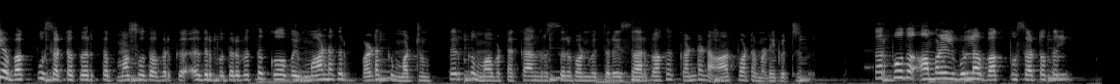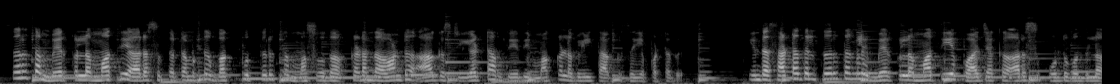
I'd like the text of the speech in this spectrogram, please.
புதிய வக்பு சட்ட திருத்த மசோதாவிற்கு எதிர்ப்பு தெரிவித்து கோவை மாநகர் வடக்கு மற்றும் தெற்கு மாவட்ட காங்கிரஸ் சிறுபான்மைத்துறை சார்பாக கண்டன ஆர்ப்பாட்டம் நடைபெற்றது. தற்போது அமலில் உள்ள வக்பு சட்டத்தில் திருத்தம் மேற்கொள்ள மத்திய அரசு திட்டமிட்டு வக்பு திருத்த மசோதா கடந்த ஆண்டு ஆகஸ்ட் எட்டாம் தேதி மக்களவையில் தாக்கல் செய்யப்பட்டது. இந்த சட்டத்தில் திருத்தங்களை மேற்கொள்ள மத்திய பாஜக அரசு கொண்டு வந்துள்ள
